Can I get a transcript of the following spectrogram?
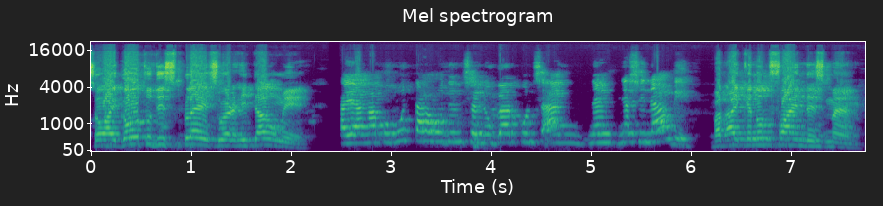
So I go to this place where he tell me, Kaya nga pumunta ako dun sa lugar kung saan na, niya sinabi. but I cannot find this man.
